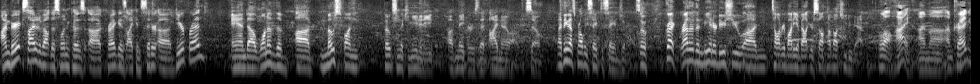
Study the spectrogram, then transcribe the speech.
I'm very excited about this one because uh, Craig is, I consider, a dear friend and uh, one of the uh, most fun folks in the community of makers that I know of. So I think that's probably safe to say in general. So, Craig, rather than me introduce you uh, and tell everybody about yourself, how about you do that? Well, hi. I'm uh, I'm Craig.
